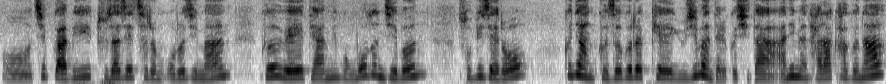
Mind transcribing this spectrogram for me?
어, 집값이 투자재처럼 오르지만 그 외에 대한민국 모든 집은 소비재로 그냥 그저 그렇게 유지만 될 것이다. 아니면 하락하거나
